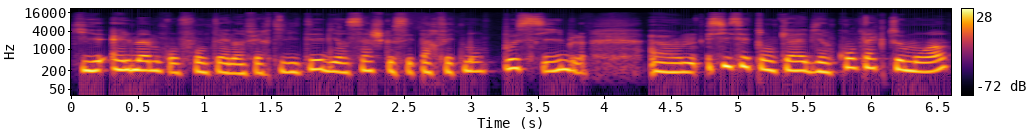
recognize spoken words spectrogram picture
qui est elle-même confrontée à l'infertilité, eh bien sache que c'est parfaitement possible. Euh, si c'est ton cas, eh bien contacte-moi.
